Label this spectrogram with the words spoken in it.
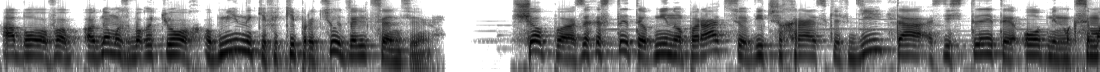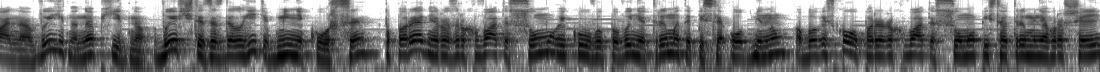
або в одному з багатьох обмінників, які працюють за ліцензією. Щоб е, захистити обмінну операцію від шахрайських дій та здійснити обмін максимально вигідно, необхідно вивчити заздалегідь обмінні курси, попередньо розрахувати суму, яку ви повинні отримати після обміну, обов'язково перерахувати суму після отримання грошей,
